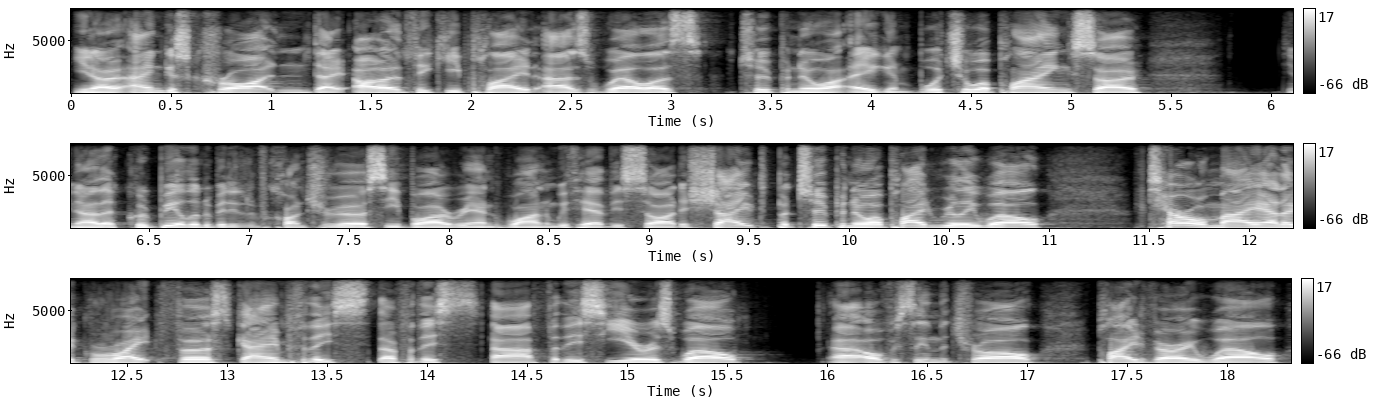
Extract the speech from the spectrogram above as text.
you know, Angus Crichton, they, I don't think he played as well as Tupouniua, Egan Butcher were playing. So, you know, there could be a little bit of controversy by round one with how this side is shaped. But Tupouniua played really well. Terrell May had a great first game for this uh, for this uh, for this year as well. Uh, obviously in the trial, played very well,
